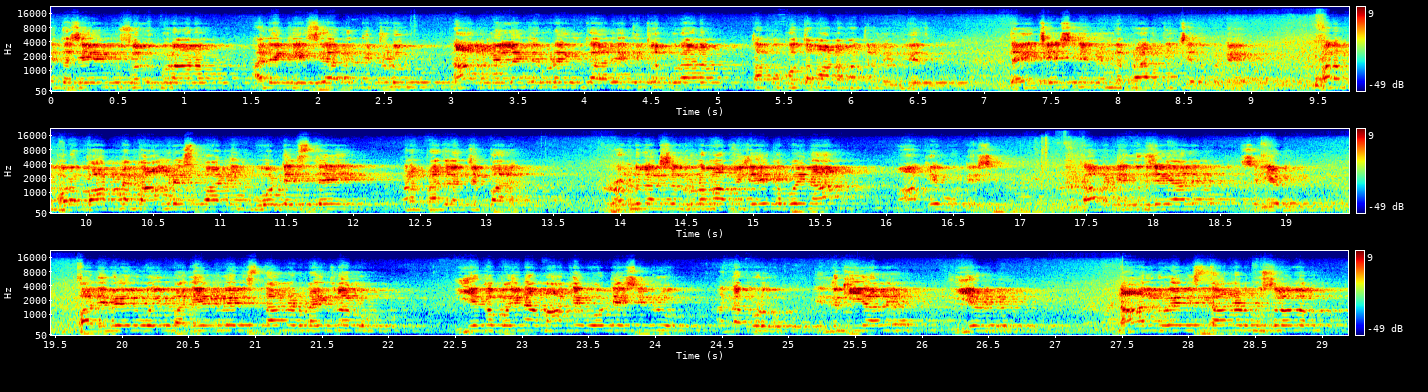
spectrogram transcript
ఎంతసేపు సొల్లు పురాణం అదే కేసీఆర్ తిట్టుడు. నాలుగు నెలలైతే కూడా ఇంకా అదే తిట్ల పురాణం. తప్ప కొత్త మాట మాత్రం ఏం లేదు. దయచేసి నేను మిమ్మల్ని ప్రార్థించేది ఒకటే. మనం పొరపాటున కాంగ్రెస్ పార్టీకి ఓటేస్తే మనం ప్రజలకు చెప్పాలి. రెండు లక్షల రుణమాఫీ చేయకపోయినా మాకే ఓటేసి. కాబట్టి ఎందుకు చేయాలి? చెయ్యడు. పదివేలు పోయి పదిహేను వేలు ఇస్తా అన్నాడు రైతులకు. ఇయ్యకపోయినా మాకే ఓటేసిండ్రు అన్నప్పుడు ఎందుకు ఇయ్యాలి? ఇయ్యడు. నాలుగు వేలు ఇస్తా అన్నాడు ముసలోళ్ళకు.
